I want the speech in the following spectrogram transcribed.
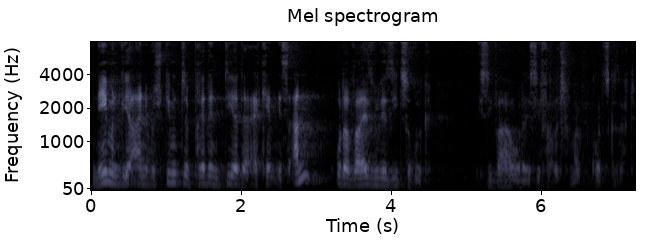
Nehmen wir eine bestimmte prädentierte Erkenntnis an oder weisen wir sie zurück? Ist sie wahr oder ist sie falsch, mal kurz gesagt.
